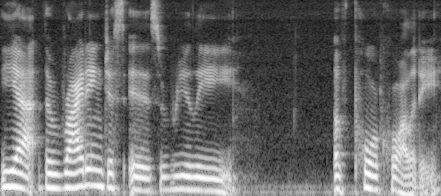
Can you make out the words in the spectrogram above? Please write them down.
yeah, the writing just is really of poor quality.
